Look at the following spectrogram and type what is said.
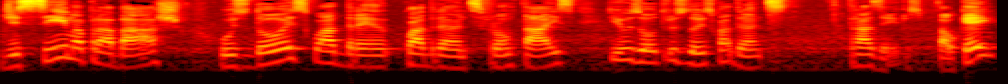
De cima para baixo, os dois quadrantes frontais e os outros dois quadrantes traseiros, tá ok?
